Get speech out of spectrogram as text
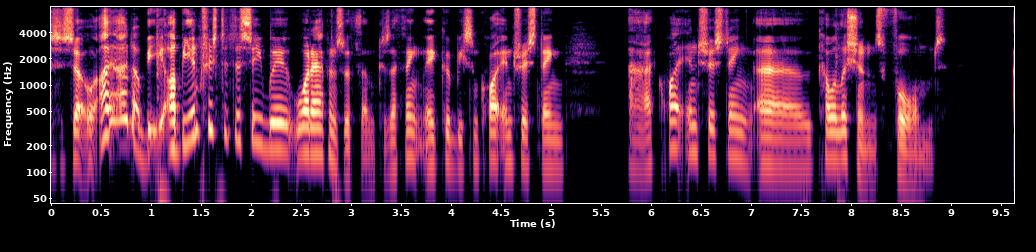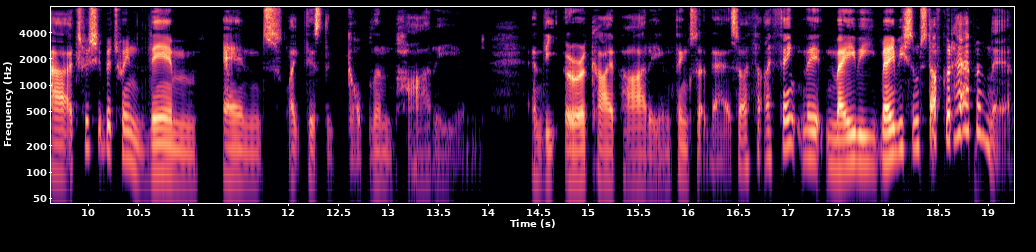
so I, I'll be, I'll be interested to see where what happens with them because I think there could be some quite interesting, uh, quite interesting uh, coalitions formed, uh, especially between them and like there's the Goblin Party and and the Uruk-hai Party and things like that. So I, th- I think that maybe maybe some stuff could happen there.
